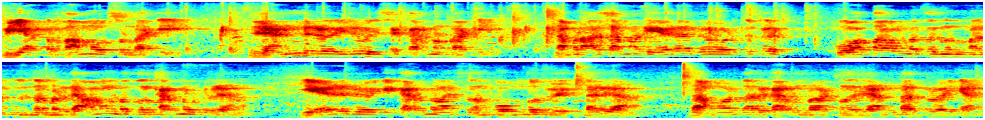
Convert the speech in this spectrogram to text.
വിയാട്ട് ഫാം ഹൗസ് ഉണ്ടാക്കി. രണ്ട് രൂപ ഇരുപത് പൈസ കറണ്ട് ഉണ്ടാക്കി. നമ്മുടെ ആശാമാർ ഏഴര രൂപ കൊടുത്തിട്ട് കോത്താകുണ്ടത്തു നിന്നും നമ്മുടെ രാമകുണ്ടത്തു നിന്ന് കറണ്ട് വിട്ടവരാണ് ഏഴ് രൂപയ്ക്ക് കറണ്ട് വാങ്ങിച്ച് നമുക്ക് ഒമ്പത് രൂപയ്ക്ക് തരികയാണ്. ദാമോദരനാർ കറണ്ട് ഉണ്ടാക്കുന്നത് രണ്ടര രൂപയ്ക്കാണ്.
